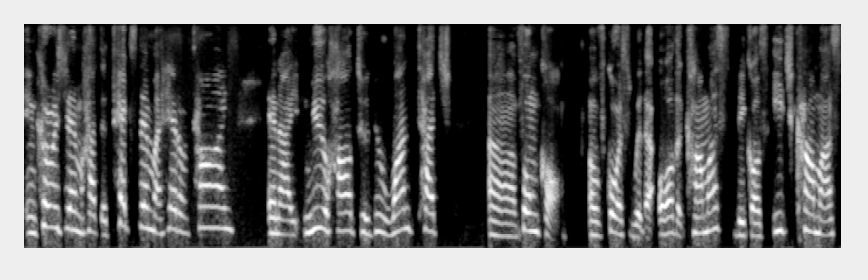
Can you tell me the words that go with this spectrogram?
encourage them, I have to text them ahead of time, and I knew how to do one touch uh, phone call. Of course, with the, all the commas, because each commas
